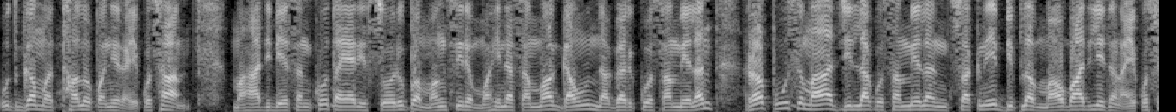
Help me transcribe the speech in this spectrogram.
उद्गम थलो पनि रहेको छ। महाधिवेशनको तयारी स्वरूप मंगिर महिनासम्म गाउँ नगरको सम्मेलन र पुसमा जिल्लाको सम्मेलन सक्ने विप्लव माओवादीले जनाएको छ।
